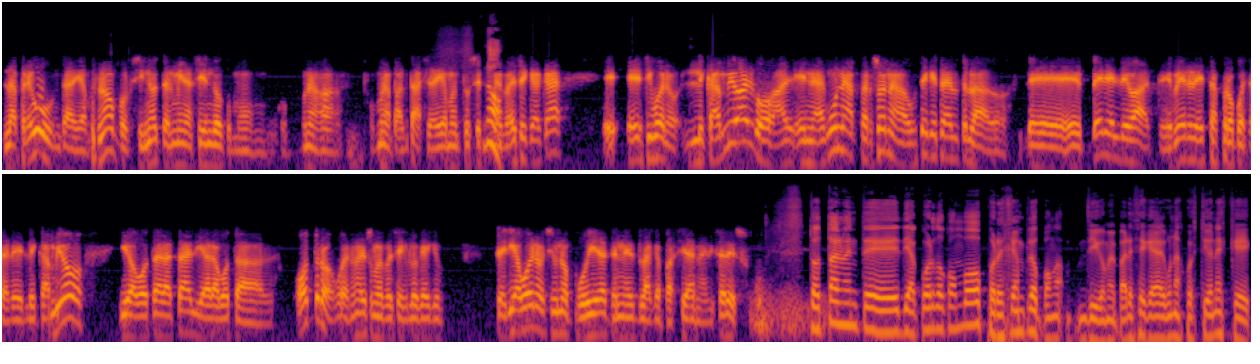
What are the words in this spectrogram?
la pregunta, digamos, ¿no? Porque si no termina siendo como, una, como una pantalla, digamos. Entonces me parece que acá eh, es decir, bueno, ¿le cambió algo en alguna persona, usted que está del otro lado, ver el debate, ver estas propuestas, ¿le, cambió? ¿Iba a votar a tal y ahora vota otro? Bueno, eso me parece que lo que hay que sería bueno si uno pudiera tener la capacidad de analizar eso. Totalmente de acuerdo con vos. Por ejemplo, digo, me parece que hay algunas cuestiones que,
